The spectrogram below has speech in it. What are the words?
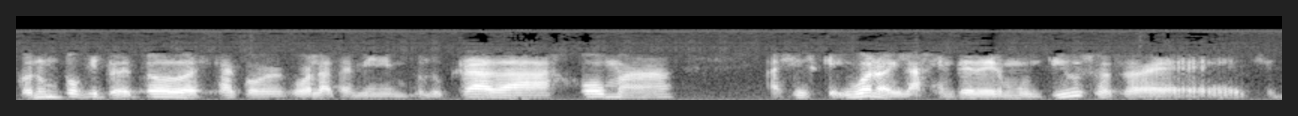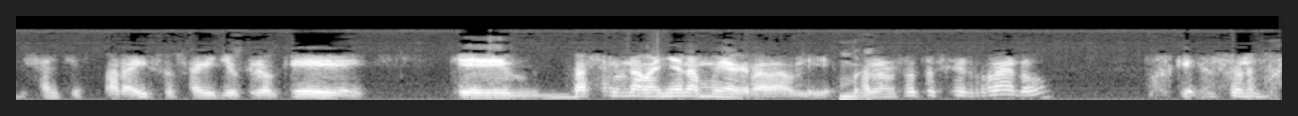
con un poquito de todo, está Coca-Cola también involucrada, Joma, así es que, y bueno, y la gente del multiusos, eh, Sánchez Paraíso, o sea que yo creo que, que va a ser una mañana muy agradable. Para nosotros es raro, porque no solemos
